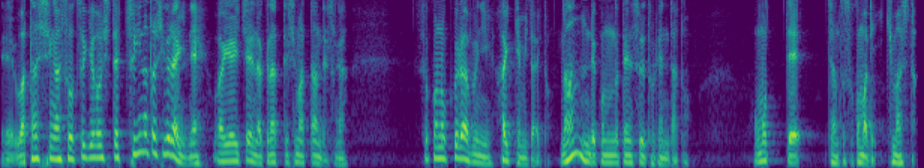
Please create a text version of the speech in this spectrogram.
えー私が卒業して次の年ぐらいにね YHA なくなってしまったんですがそこのクラブに入ってみたいと。なんでこんな点数取れんだと。思ってちゃんとそこまで行きました。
